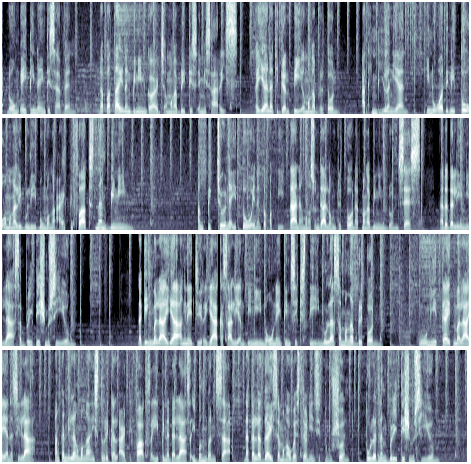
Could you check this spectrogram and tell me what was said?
Noong 1897, napatay ng Benin Guards ang mga British emissaries, kaya nakiganti ang mga Breton. At hindi lang yan, kinuha din ito ang mga libu-libong mga artifacts ng Benin. Ang picture na ito ay nagpapakita ng mga sundalong Breton at mga Benin bronzes na dadalhin nila sa British Museum. Naging malaya ang Nigeria kasali ang Benin noong 1960 mula sa mga Breton. Ngunit kahit malaya na sila, ang kanilang mga historical artifacts ay ipinadala sa ibang bansa nakalagay sa mga western institution tulad ng British Museum.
